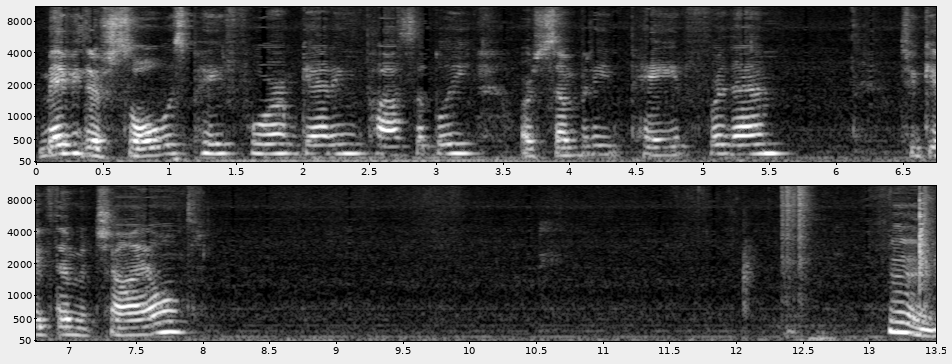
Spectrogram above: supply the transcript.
maybe their soul was paid for, I'm getting, possibly, or somebody paid for them to give them a child. Hmm.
